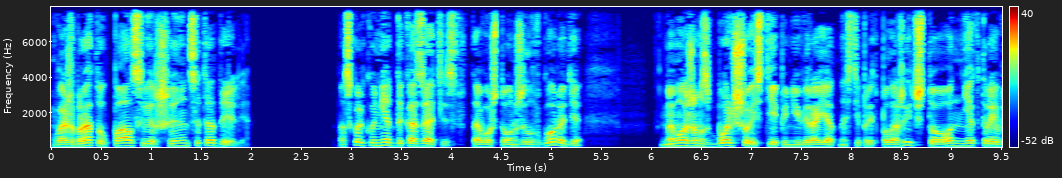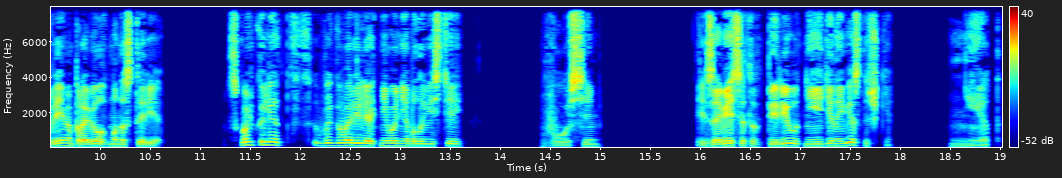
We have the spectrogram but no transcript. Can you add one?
Ваш брат упал с вершины цитадели. Поскольку нет доказательств того, что он жил в городе, мы можем с большой степенью вероятности предположить, что он некоторое время провел в монастыре. Сколько лет, вы говорили, от него не было вестей? Восемь. И за весь этот период ни единой весточки? Нет.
